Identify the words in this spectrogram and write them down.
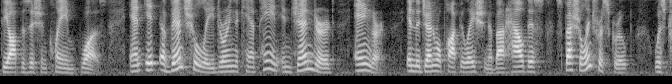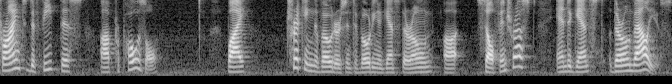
the opposition claim was. And it eventually, during the campaign, engendered anger in the general population about how this special interest group was trying to defeat this uh, proposal by tricking the voters into voting against their own uh, self interest and against their own values.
